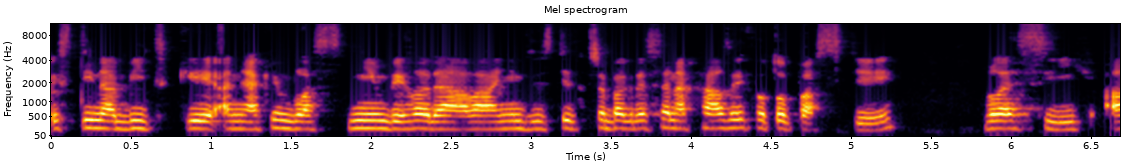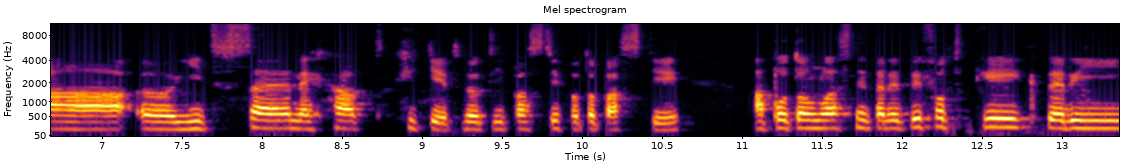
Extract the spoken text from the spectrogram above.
i z té nabídky a nějakým vlastním vyhledáváním zjistit třeba, kde se nacházejí fotopasti v lesích a jít se nechat chytit do té pasti fotopasti a potom vlastně tady ty fotky, které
